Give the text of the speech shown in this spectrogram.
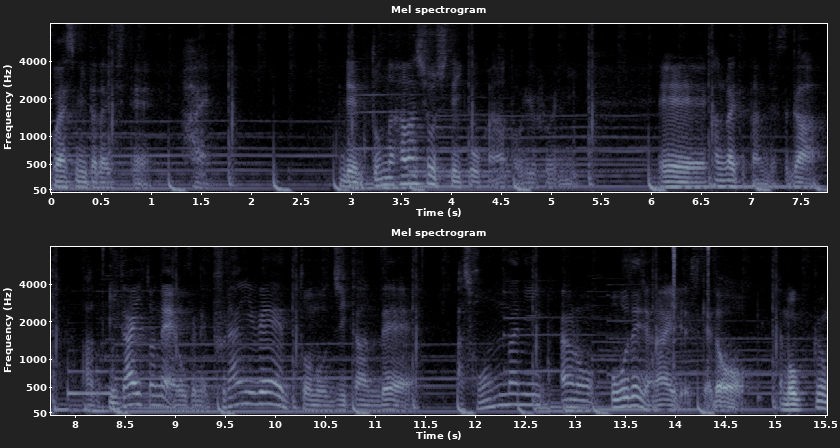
お休みいただいててはいでどんな話をしていこうかなというふうに、えー、考えてたんですがあ意外とね僕ねプライベートの時間であそんなにあの大勢じゃないですけど僕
